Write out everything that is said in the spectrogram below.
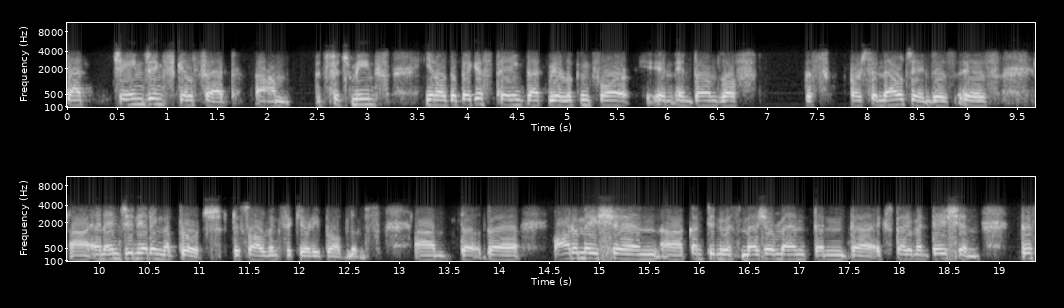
that changing skill set. Um, which means, you know, the biggest thing that we're looking for in, in terms of this personnel changes is uh, an engineering approach to solving security problems. Um, the, the, automation, uh, continuous measurement, and uh, experimentation, this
